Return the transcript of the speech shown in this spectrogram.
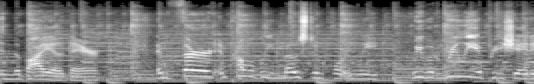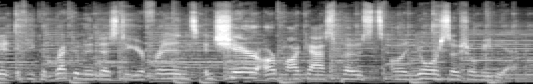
in the bio there. And third, and probably most importantly, we would really appreciate it if you could recommend us to your friends and share our podcast posts on your social media.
